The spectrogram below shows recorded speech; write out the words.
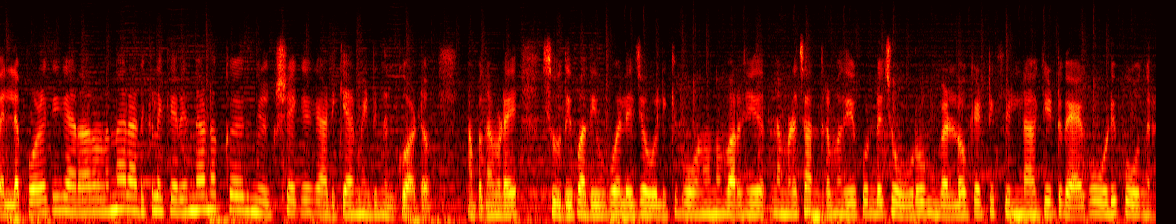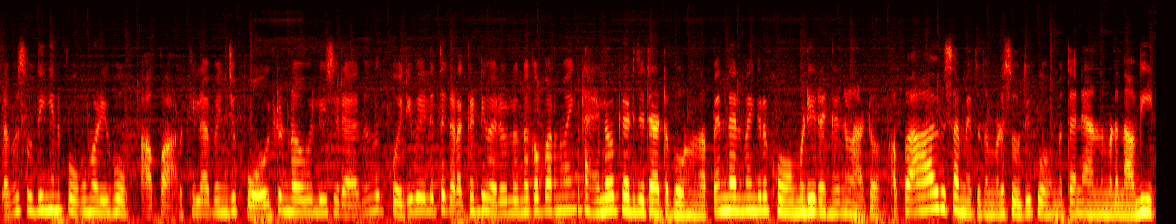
വല്ലപ്പോഴൊക്കെ കയറാറുള്ള എന്നാൽ അടുക്കള കയറി എന്താണൊക്കെ ഒരു മിൽക്ക് ഷേക്ക് ഒക്കെ അടിക്കാൻ വേണ്ടി നിൽക്കുക കേട്ടോ അപ്പോൾ നമ്മുടെ ശ്രുതി പതിവ് പോലെ ജോലിക്ക് പോകണമെന്ന് പറഞ്ഞ് നമ്മുടെ ചന്ദ്രമതിയെ കൊണ്ട് ചോറും വെള്ളമൊക്കെ ഇട്ടി ഫില്ലാക്കിയിട്ട് വേഗം ഓടി പോകുന്നുണ്ട്. അപ്പോൾ ശ്രുതി ഇങ്ങനെ പോകുമ്പോഴേ ഹോ ആ പാർക്കിൽ ആ ബെഞ്ച് പോയിട്ടുണ്ടാവുമല്ലോ ഈശ്വര. അത് പൊരി വെയിലത്ത് കിടക്കേണ്ടി വരുമല്ലോ എന്നൊക്കെ പറഞ്ഞ് ഭയങ്കര ഡയലോഗ് അടിച്ചിട്ടാട്ടോ പോകുന്നത്. അപ്പോൾ എന്തായാലും ഭയങ്കര കോമഡി രംഗങ്ങളാട്ടോ അപ്പോൾ ആ ഒരു സമയത്ത് നമ്മുടെ ശ്രുതി പോകുമ്പോൾ തന്നെയാണ് നമ്മുടെ നവീൻ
